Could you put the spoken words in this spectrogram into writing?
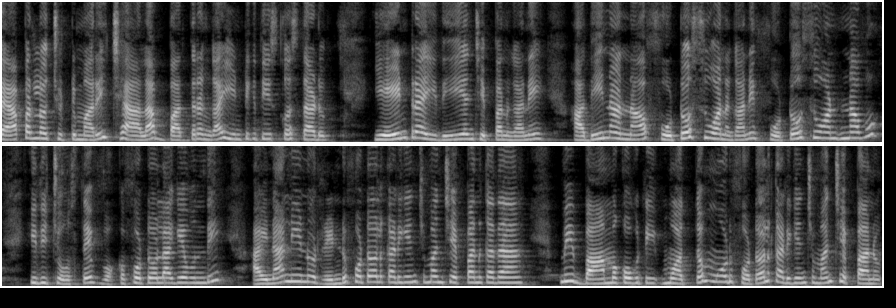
పేపర్లో చుట్టుమారి చాలా భద్రంగా ఇంటికి తీసుకొస్తాడు. ఏంట్రా ఇది అని చెప్పాను కానీ అది నాన్న ఫొటోసు అనగానే ఫొటోసు అంటున్నావు? ఇది చూస్తే ఒక ఫోటోలాగే ఉంది. అయినా నేను రెండు ఫోటోలు కడిగించమని చెప్పాను కదా. మీ బామ్మకు ఒకటి మొత్తం మూడు ఫోటోలు కడిగించమని చెప్పాను.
